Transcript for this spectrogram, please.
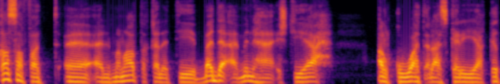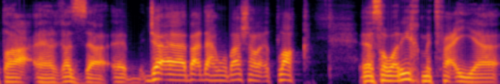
قصفت المناطق التي بدأ منها اجتياح القوات العسكرية قطاع غزة. جاء بعدها مباشرة إطلاق صواريخ مدفعية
